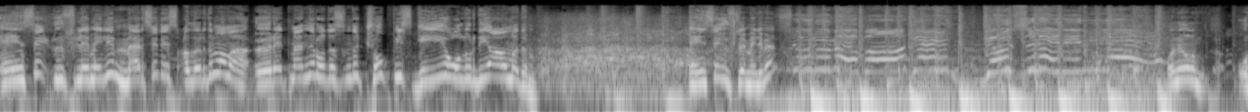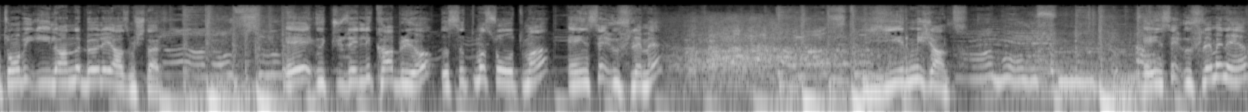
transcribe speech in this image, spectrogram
ense üflemeli Mercedes alırdım ama öğretmenler odasında çok pis geyiği olur diye almadım. Ense üflemeli mi? O ne oğlum? Otomobil ilanında böyle yazmışlar. Yalan olsun E350 kabrio ısıtma soğutma ense üfleme 20 jant. Ense üfleme ne ya?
